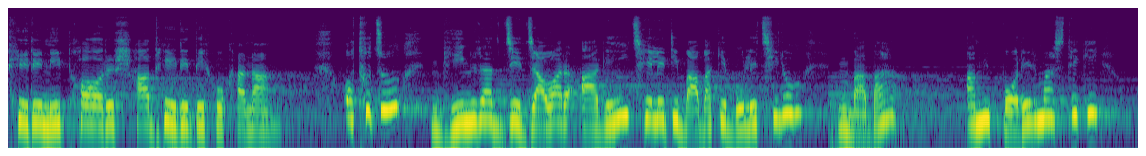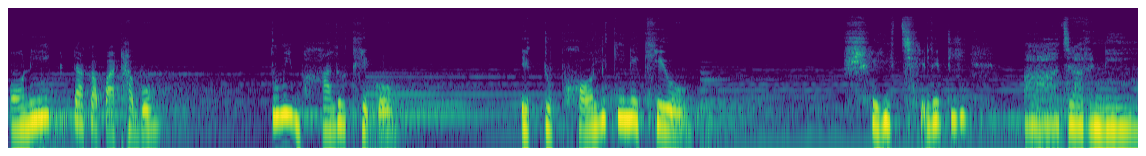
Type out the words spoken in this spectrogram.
ফেরে নিথর সাধের দেহখানা। অথচ ভিন রাজ্যে যাওয়ার আগেই ছেলেটি বাবাকে বলেছিল, বাবা, আমি পরের মাস থেকে অনেক টাকা পাঠাবো। তুমি ভালো থেকো। একটু ফল কিনে খেও। সেই ছেলেটি আজ আর নেই।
